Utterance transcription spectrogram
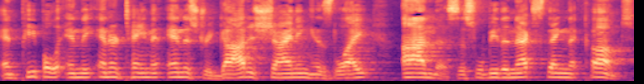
and people in the entertainment industry. God is shining his light on this. This will be the next thing that comes.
